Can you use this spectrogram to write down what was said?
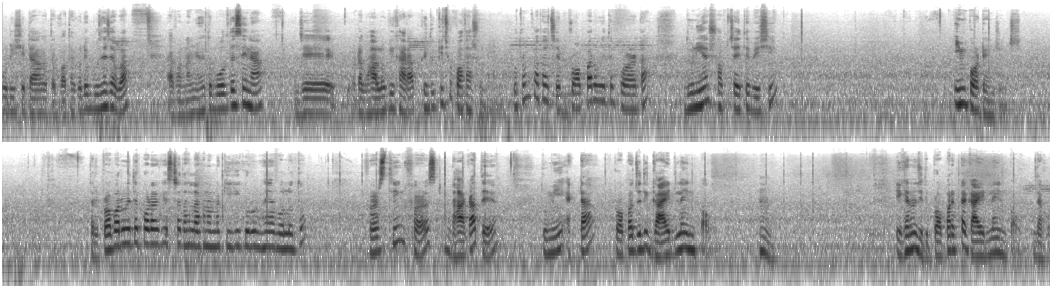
করি সেটা হয়তো কথা করে বুঝে যাবা। এখন আমি হয়তো বলতেছি না যে ওটা ভালো কি খারাপ, কিন্তু কিছু কথা শুনো। প্রথম কথা হচ্ছে প্রপার ওয়েতে পড়াটা দুনিয়ার সবচাইতে বেশি ইম্পর্টেন্ট জিনিস। তাহলে প্রপার ওয়েতে পড়ার কেসটা তাহলে এখন আমরা কী কী করব ভাইয়া বলো তো? ফার্স্ট থিং ফার্স্ট ঢাকাতে তুমি একটা প্রপার যদি গাইডলাইন পাও, হুম এখানেও যদি প্রপার একটা গাইডলাইন পাও, দেখো,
